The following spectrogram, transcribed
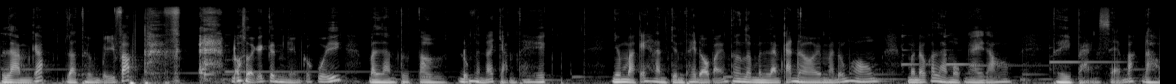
Làm gấp là thường bị vấp. Đó là cái kinh nghiệm của quý, mà làm từ từ đúng là nó chậm thiệt. Nhưng mà cái hành trình thay đổi bản thân là mình làm cả đời mà, đúng không? Mình đâu có làm một ngày đâu. Thì bạn sẽ bắt đầu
